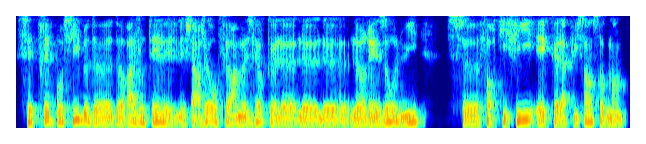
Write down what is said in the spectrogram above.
c'est très possible de, rajouter les, chargeurs au fur et à mesure que le réseau, lui, se fortifie et que la puissance augmente.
